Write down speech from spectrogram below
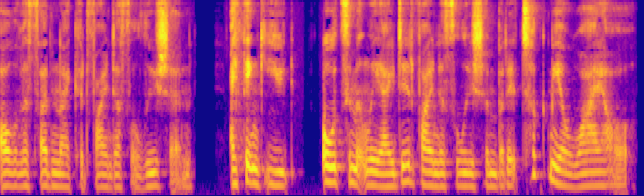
all of a sudden I could find a solution. I think you ultimately I did find a solution, but it took me a while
